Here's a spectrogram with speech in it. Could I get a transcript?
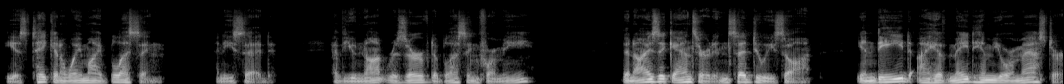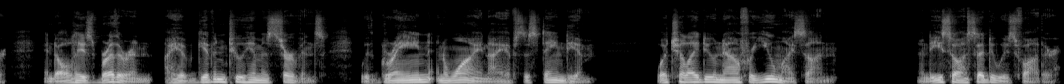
he has taken away my blessing. And he said, Have you not reserved a blessing for me? Then Isaac answered and said to Esau, Indeed, I have made him your master, and all his brethren I have given to him as servants. With grain and wine I have sustained him. What shall I do now for you, my son? And Esau said to his father,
